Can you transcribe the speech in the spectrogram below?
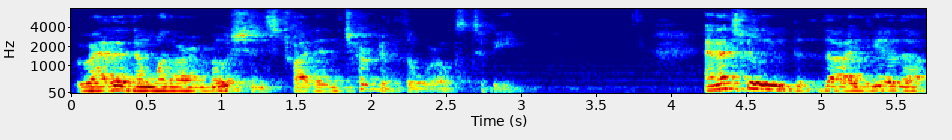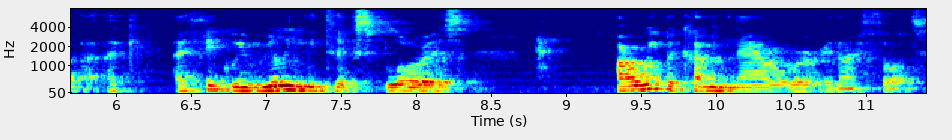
rather than what our emotions try to interpret the world to be. And that's really the, the idea that I, I, think we really need to explore is, are we becoming narrower in our thought?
